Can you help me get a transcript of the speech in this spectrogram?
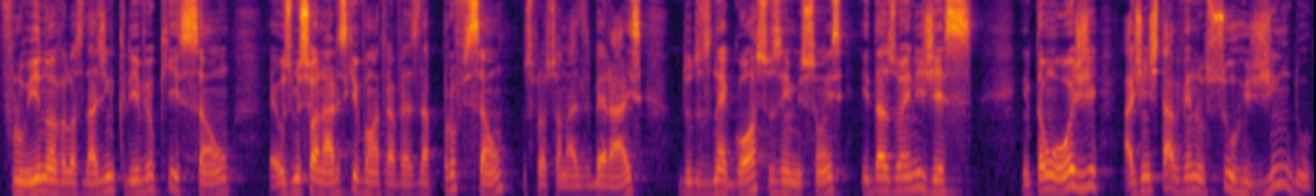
fluir numa velocidade incrível, que são eh, os missionários que vão através da profissão, os profissionais liberais, dos negócios em missões e das ONGs. Então, hoje, a gente está vendo surgindo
